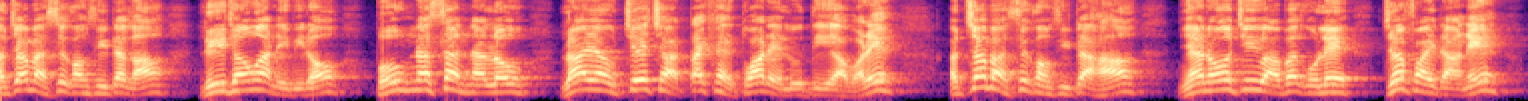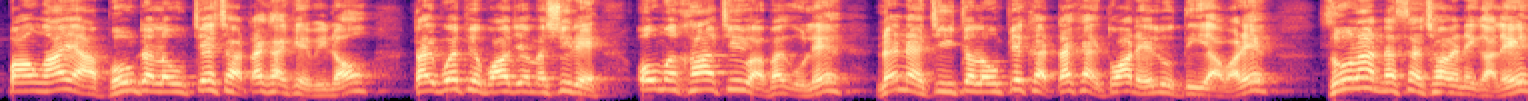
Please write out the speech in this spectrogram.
အကြမ်းဖက်စစ်ကောင်စီတပ်ကလေကြောင်းကနေပြီးတော့ဘုံ22လုံးလာရောက်ကျဲချတိုက်ခိုက်သွားတယ်လို့သိရပါတယ်အကြမ်းဖက်စစ်ကောင်စီတပ်ဟာညံတော်ကြီးရွာဘက်ကိုလည်း Jet Fighter နဲ့ပေါင်900ဘုံတစ်လုံးကျဲချတိုက်ခိုက်ခဲ့ပြီးတော့ တိုက်ပွဲဖြစ်ပွားခြင်းမရှိတဲ့အုံမခါကြီးရွာဘက်ကိုလည်းလက်နက်ကြီးတစ်လုံးပစ်ခတ်တိုက်ခိုက်သွားတယ်လို့သိရပါတယ်ဇွန်လ26ရက်နေ့ကလည်း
